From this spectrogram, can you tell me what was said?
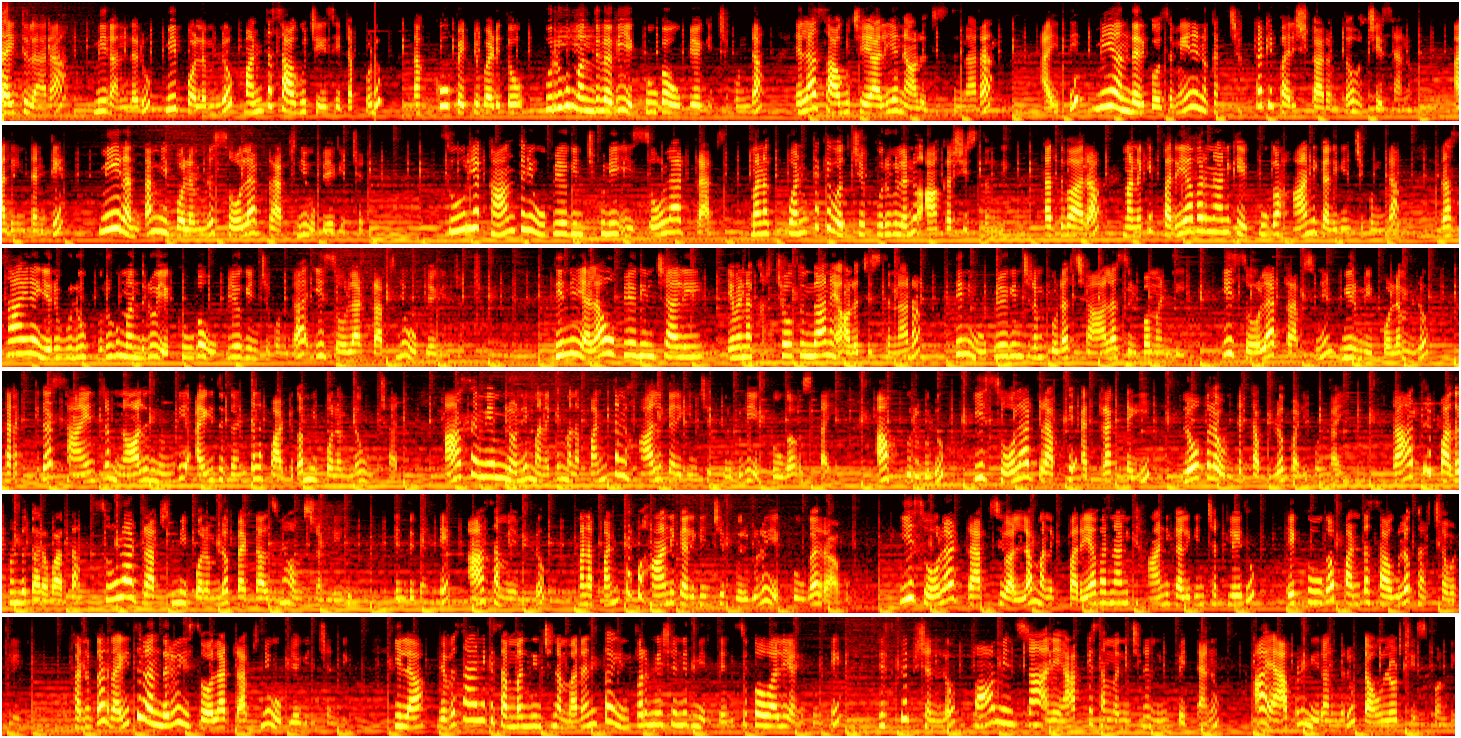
రైతులారా మీరందరూ మీ పొలంలో పంట సాగు చేసేటప్పుడు తక్కువ పెట్టుబడితో పురుగు మందులవి ఎక్కువగా ఉపయోగించకుండా ఎలా సాగు చేయాలి అని ఆలోచిస్తున్నారా? అయితే మీ అందరి కోసమే నేను ఒక చక్కటి పరిష్కారంతో వచ్చేసాను. అదేంటంటే మీరంతా మీ పొలంలో సోలార్ ట్రాప్స్ని ఉపయోగించడం. సూర్యకాంతిని ఉపయోగించుకునే ఈ సోలార్ ట్రాప్స్ మన పంటకి వచ్చే పురుగులను ఆకర్షిస్తుంది. తద్వారా మనకి పర్యావరణానికి ఎక్కువగా హాని కలిగించకుండా రసాయన ఎరువులు పురుగు మందులు ఎక్కువగా ఉపయోగించకుండా ఈ సోలార్ ట్రాప్స్ని ఉపయోగించవచ్చు దీన్ని ఎలా ఉపయోగించాలి? ఏమైనా ఖర్చు అవుతుందా అని ఆలోచిస్తున్నారా? దీన్ని ఉపయోగించడం కూడా చాలా సులభమండి. ఈ సోలార్ ట్రాప్స్ని మీరు మీ పొలంలో కరెక్ట్గా సాయంత్రం నాలుగు నుండి ఐదు గంటల పాటుగా మీ పొలంలో ఉంచాలి. ఆ సమయంలోనే మనకి మన పంటను హాని కలిగించే పురుగులు ఎక్కువగా వస్తాయి. ఆ పురుగులు ఈ సోలార్ ట్రాప్కి అట్రాక్ట్ అయ్యి లోపల ఉంటే టబ్లో పడిపోతాయి. రాత్రి పదకొండు తర్వాత సోలార్ ట్రాప్స్ మీ పొలంలో పెట్టాల్సిన అవసరం లేదు. ఎందుకంటే ఆ సమయంలో మన పంటకు హాని కలిగించే పురుగులు ఎక్కువగా రావు. ఈ సోలార్ ట్రాప్స్ వల్ల మనకి పర్యావరణానికి హాని కలిగించట్లేదు ఎక్కువగా పంట సాగులో ఖర్చు అవ్వట్లేదు కనుక రైతులందరూ ఈ సోలార్ ట్రాప్స్ని ఉపయోగించండి. ఇలా వ్యవసాయానికి సంబంధించిన మరింత ఇన్ఫర్మేషన్ మీరు తెలుసుకోవాలి అనుకుంటే డిస్క్రిప్షన్లో ఫార్మ్ ఇన్స్టా అనే యాప్కి సంబంధించిన లింక్ పెట్టాను. ఆ యాప్ని మీరందరూ డౌన్లోడ్ చేసుకోండి.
